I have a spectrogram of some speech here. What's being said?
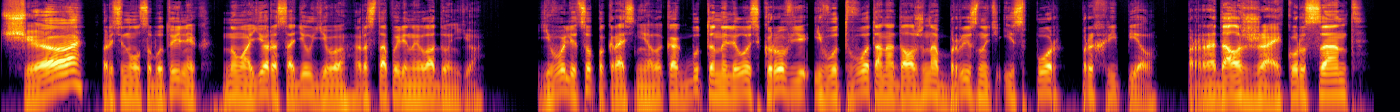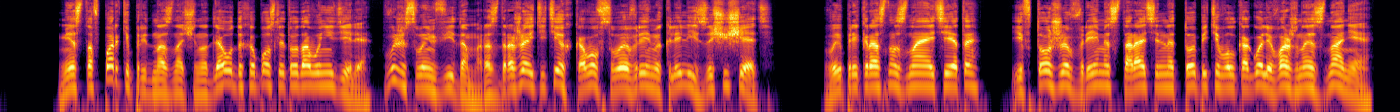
«Чё?» — протянул собутыльник, но майор осадил его растопыренной ладонью. Его лицо покраснело, как будто налилось кровью, и вот-вот она должна брызнуть из пор, прохрипел. «Продолжай, курсант!» Место в парке предназначено для отдыха после трудовой недели. Вы же своим видом раздражаете тех, кого в свое время клялись защищать. Вы прекрасно знаете это, и в то же время старательно топите в алкоголе важное знание.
